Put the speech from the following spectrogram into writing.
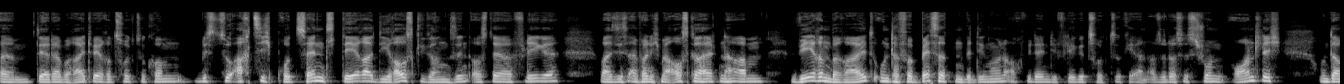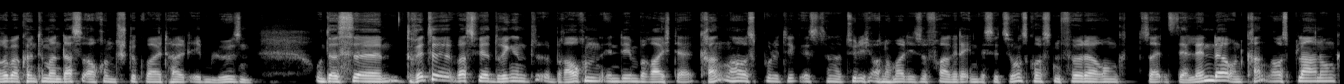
ähm, der da bereit wäre, zurückzukommen. Bis zu 80 Prozent derer, die rausgegangen sind aus der Pflege, weil sie es einfach nicht mehr ausgehalten haben, wären bereit, unter verbesserten Bedingungen auch wieder in die Pflege zurückzukehren. Also das ist schon ordentlich und darüber könnte man das auch ein Stück weit halt eben lösen. Und das äh, Dritte, was wir dringend brauchen in dem Bereich der Krankenhauspolitik, ist natürlich auch nochmal diese Frage der Investitionskostenförderung seitens der Länder und Krankenhausplanung.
